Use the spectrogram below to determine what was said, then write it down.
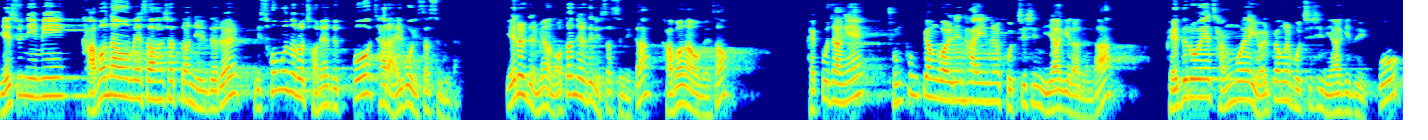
예수님이 가버나움에서 하셨던 일들을 소문으로 전해 듣고 잘 알고 있었습니다. 예를 들면 어떤 일들이 있었습니까? 가버나움에서 백부장의 중풍병 걸린 하인을 고치신 이야기라든가 베드로의 장모의 열병을 고치신 이야기도 있고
